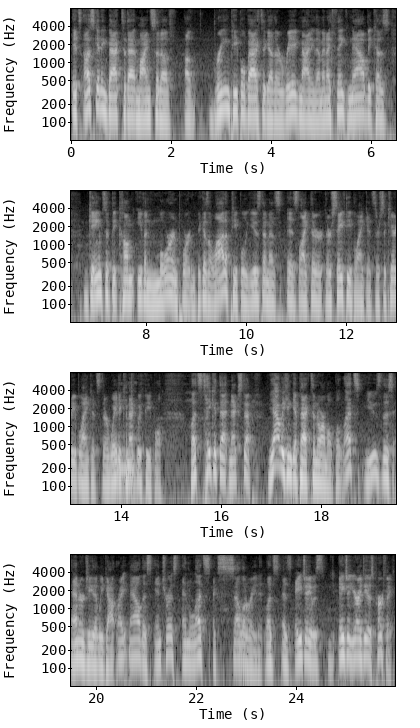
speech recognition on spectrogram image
It's us getting back to that mindset of of bringing people back together, reigniting them. And I think now because games have become even more important because a lot of people use them as as like their their safety blankets, their security blankets, their way to mm. connect with people. Let's take it that next step. Yeah, we can get back to normal, but let's use this energy that we got right now, this interest, and let's accelerate it. Let's, as AJ was, AJ, your idea is perfect.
